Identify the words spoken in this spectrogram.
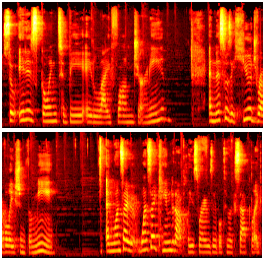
So it is going to be a lifelong journey. And this was a huge revelation for me. And once I once I came to that place where I was able to accept like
